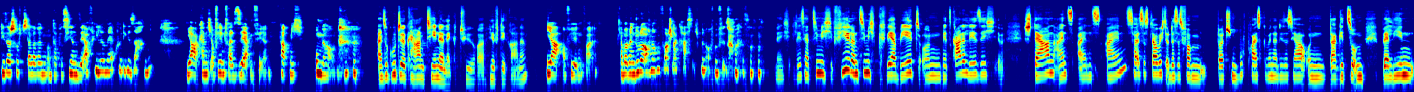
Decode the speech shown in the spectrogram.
dieser Schriftstellerin und da passieren sehr viele merkwürdige Sachen. Ja, kann ich auf jeden Fall sehr empfehlen. Hat mich umgehauen. Also gute Quarantänelektüre hilft dir gerade? Ja, auf jeden Fall. Aber wenn du da auch noch einen Vorschlag hast, ich bin offen für sowas. Ich lese ja ziemlich viel und ziemlich querbeet und jetzt gerade lese ich Stern 111, heißt es, glaube ich, und das ist vom deutschen Buchpreisgewinner dieses Jahr und da geht es so um Berlin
